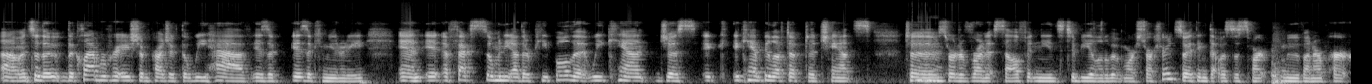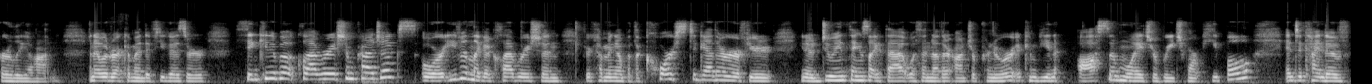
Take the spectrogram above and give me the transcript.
Um, and so the, the collaboration project that we have is a, is a community and it affects affects so many other people that we can't just it, it can't be left up to chance to mm-hmm. sort of run itself it needs to be a little bit more structured so i think that was a smart move on our part early on and i would recommend if you guys are thinking about collaboration projects or even like a collaboration if you're coming up with a course together or if you're you know doing things like that with another entrepreneur it can be an awesome way to reach more people and to kind of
